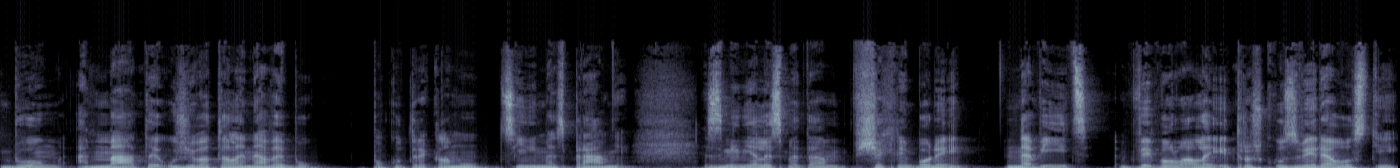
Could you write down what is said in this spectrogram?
Boom a máte uživatele na webu, pokud reklamu cílíme správně. Zmínili jsme tam všechny body, navíc vyvolali i trošku zvědavosti,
